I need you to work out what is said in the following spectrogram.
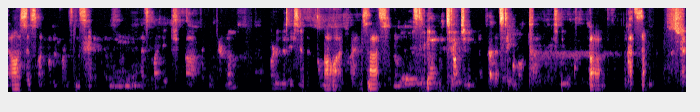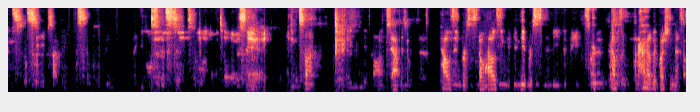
Analysis on other parts of the city. Uh. Part of the issue is not a lot of time has passed. Construction, that's taking a long time. But that's, the something. I think also that's same. I think it's not, I think down the housing versus no housing, the versus NIMBY debate sort of comes another question that's uh,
